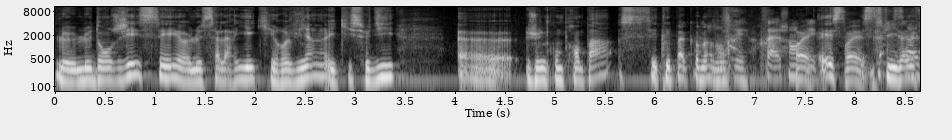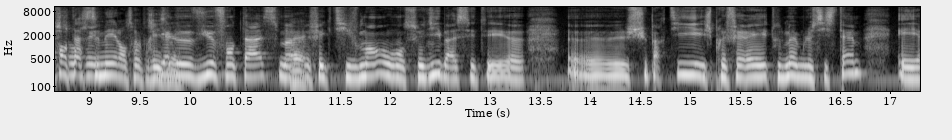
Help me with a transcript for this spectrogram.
le danger, c'est euh, le salarié qui revient et qui se dit euh, je ne comprends pas, c'était pas comme avant. Ça a changé. parce qu'il avait fantasmé l'entreprise. Il y a le vieux fantasme, effectivement, où on se dit, bah, c'était, euh, euh, je suis parti et je préférais tout de même le système, et,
